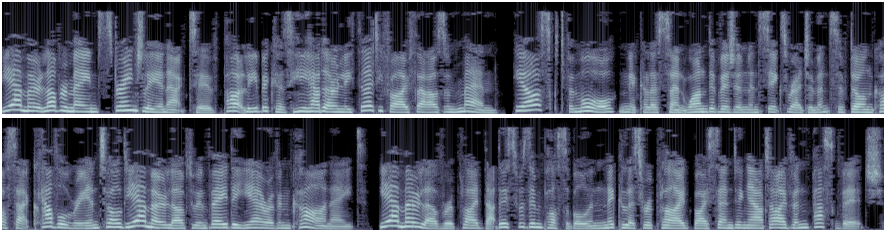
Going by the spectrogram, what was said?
Yermolov remained strangely inactive, partly because he had only 35,000 men. He asked for more. Nicholas sent one division and six regiments of Don Cossack cavalry and told Yermolov to invade the Yerevan Khanate. Yermolov replied that this was impossible and Nicholas replied by sending out Ivan Paskevich.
